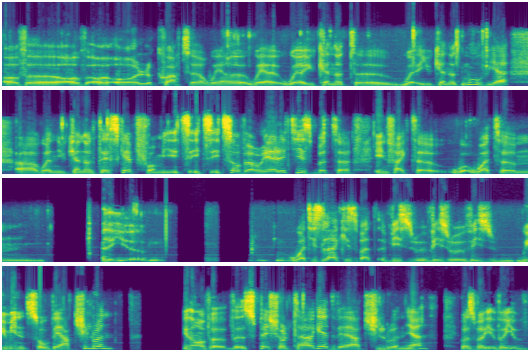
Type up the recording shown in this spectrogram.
of of all quarter where where where you cannot where you cannot move. Yeah, when you cannot escape from it. it's it's it's other realities, but in fact, what um, what is like is that these these these women, so they are children. You know, the, the special target they are children, yeah, because the, the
